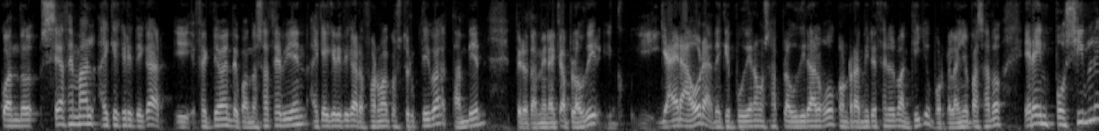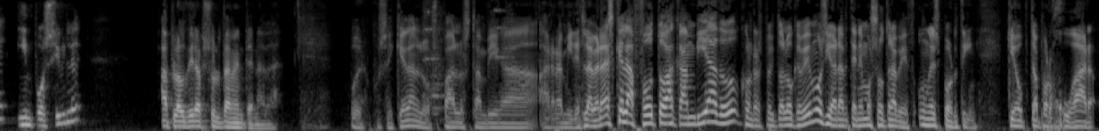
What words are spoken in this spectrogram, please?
Cuando se hace mal hay que criticar. Y efectivamente, cuando se hace bien hay que criticar de forma constructiva también, pero también hay que aplaudir. Y, ya era hora de que pudiéramos aplaudir algo con Ramírez en el banquillo, porque el año pasado era imposible, imposible aplaudir absolutamente nada. Bueno, pues se quedan los palos también a, a Ramírez. La verdad es que la foto ha cambiado con respecto a lo que vemos y ahora tenemos otra vez un Sporting que opta por jugar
